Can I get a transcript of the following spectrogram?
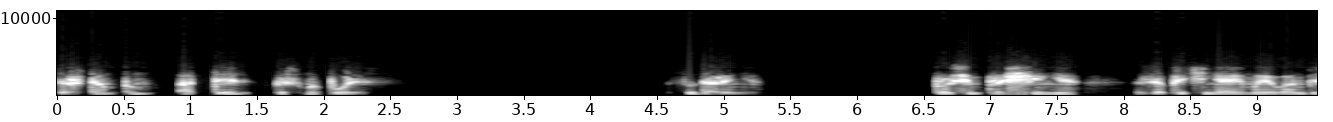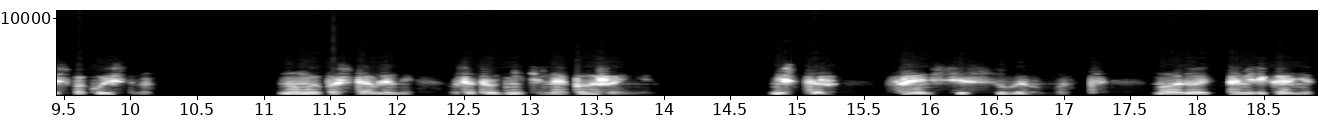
со штампом «Отель Космополис». Сударыня, просим прощения за причиняемое вам беспокойство, но мы поставлены в затруднительное положение. Мистер Фрэнсис Уилмот, молодой американец,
